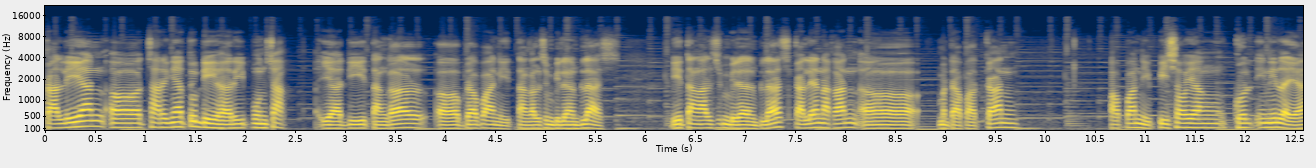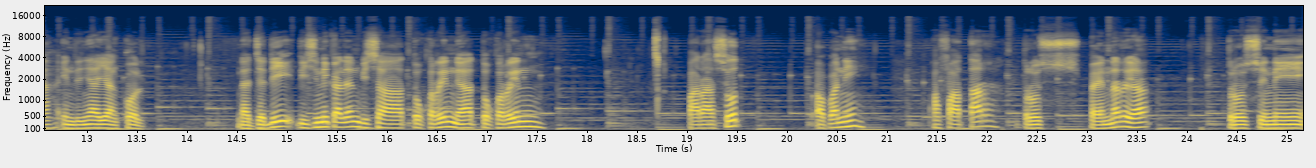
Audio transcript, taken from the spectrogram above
Kalian uh, carinya tuh di hari puncak ya di tanggal uh, berapa nih? Tanggal 19 di tanggal 19 kalian akan uh, mendapatkan apa nih pisau yang gold inilah ya intinya yang gold. Nah jadi di sini kalian bisa tukerin ya tukerin parasut apa nih avatar terus banner ya. Terus ini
